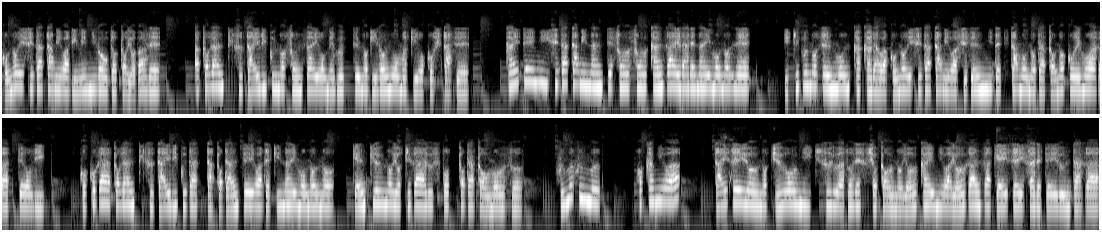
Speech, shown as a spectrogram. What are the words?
この石畳はビミニロードと呼ばれ、アトランティス大陸の存在をめぐっての議論を巻き起こしたぜ。海底に石畳なんてそうそう考えられないものね。一部の専門家からはこの石畳は自然にできたものだとの声も上がっており、ここがアトランティス大陸だったと断定はできないものの、研究の余地があるスポットだと思うぞ。ふむふむ。他には？大西洋の中央に位置するアゾレス諸島の領海には溶岩が形成されているんだが、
